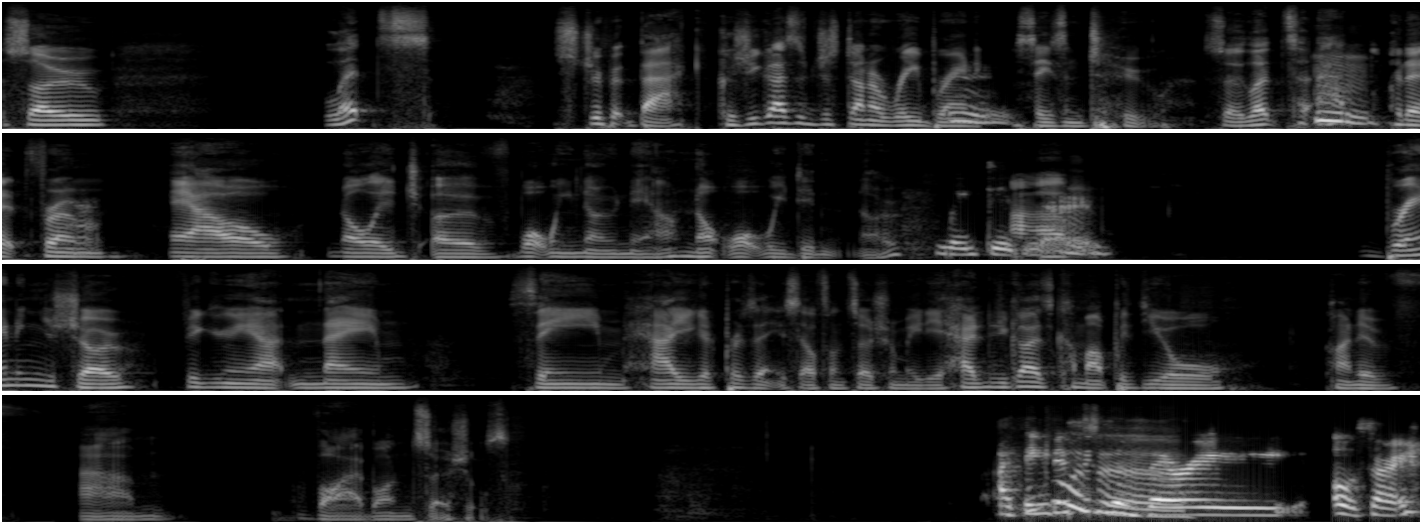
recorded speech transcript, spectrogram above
so let's strip it back because you guys have just done a rebranding for season two. So let's Mm. look at it from our knowledge of what we know now, not what we didn't know we did Um, know. branding your show, figuring out name, theme, how you're going to present yourself on social media. How did you guys come up with your kind of um, vibe on socials? I think, it this was is a, a- very. Oh, sorry.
